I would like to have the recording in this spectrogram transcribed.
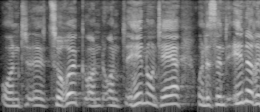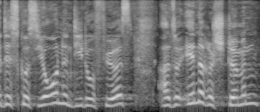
und äh, zurück und, und hin und her und es sind innere Diskussionen, die du führst, also innere Stimmen.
